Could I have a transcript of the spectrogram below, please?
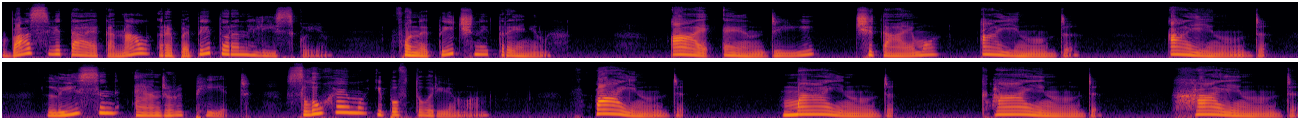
Вас вітає канал Репетитор англійської. Фонетичний тренінг. IND читаємо IND. IND. Listen and repeat. Слухаємо і повторюємо. Find. Mind. Kind. Hind.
